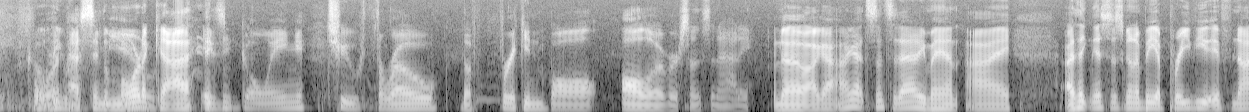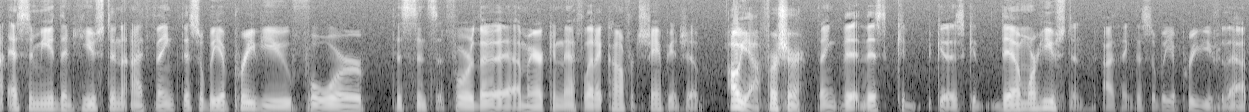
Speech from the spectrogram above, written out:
for The SMU Mordecai. is going to throw the freaking ball all over Cincinnati. No, I got I got Cincinnati, man. I I think this is going to be a preview. If not SMU, then Houston. I think this will be a preview for the for the American Athletic Conference Championship. Oh yeah, for sure. I think that this could this could them or Houston. I think this will be a preview for that.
